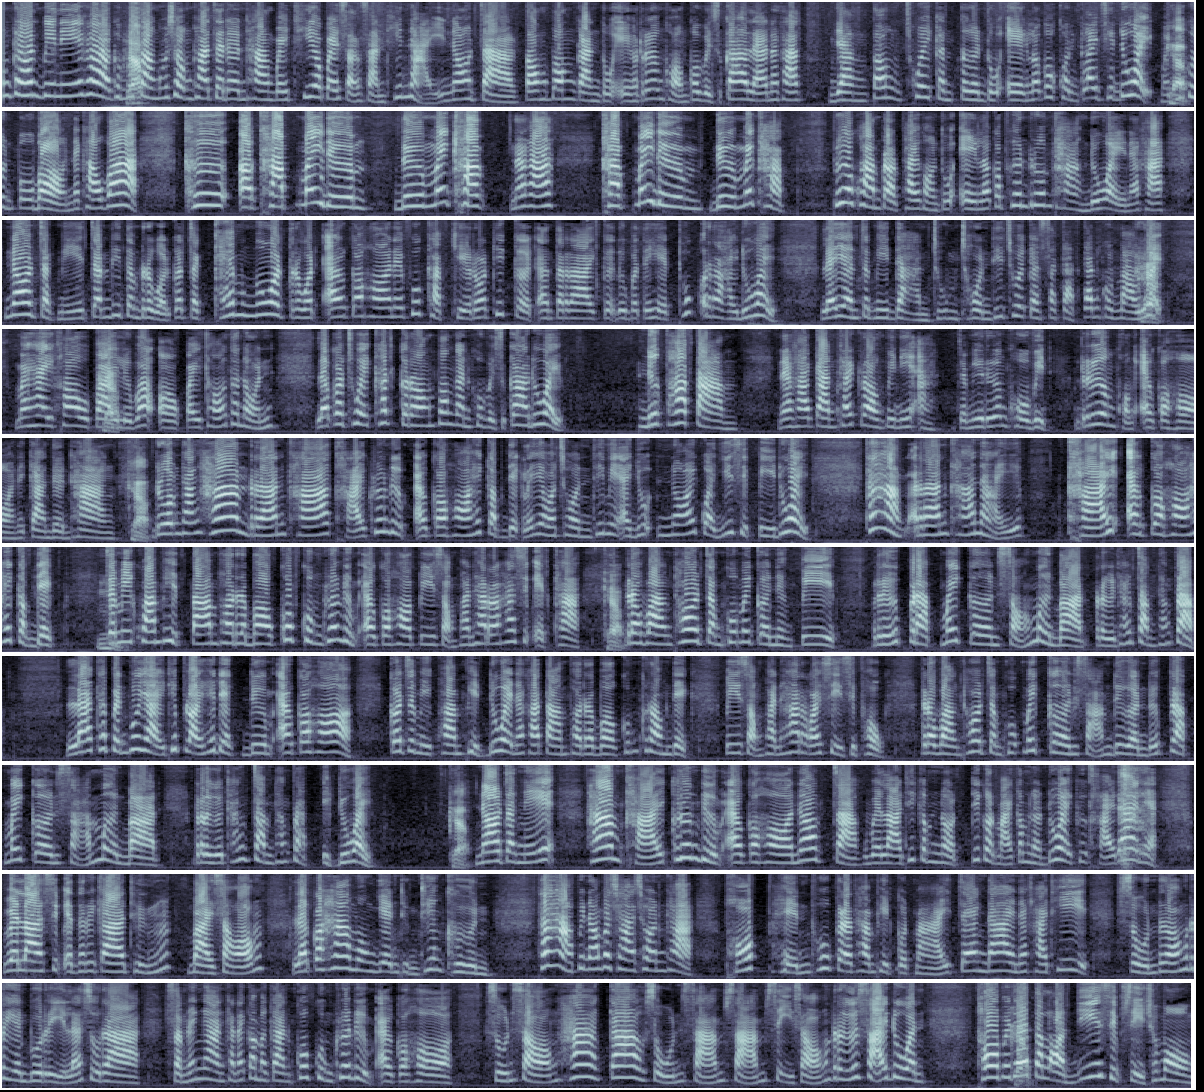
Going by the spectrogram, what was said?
สงกรานต์ปีนี้ค่ะ คุณผู้ฟังคุณผู้ชมคะจะเดินทางไปเที่ยวไปสังสรรค์ที่ไหนนอกจากต้องป้องกันตัวเองเรื่องของโควิด -19 แล้วนะคะ ยังต้องช่วยกันเตือนตัวเองแล้วก็คนใกล้ชิดด้วย เหมือนครับที่คุณปูบอกนะคะว่า คือเอ่อขับไม่ดื่ม ดื่มไม่ขับนะคะ ขับไม่ดื่ม ดื่มไม่ขับเพื่อความปลอดภัยของตัวเองแล้วก็เพื่อนร่วมทางด้วยนะคะ นอกจากนี้เจ้าหน้าที่ตำรวจก็จะเข้มงวดตรวจแอลกอฮอล์ในผู้ขับขี่รถที่เกิดอันตรายเกิดอุบัติเหตุทุกรายด้วย และยังจะมีด่านชุมชนที่ช่วยกันสกัดกั้นคนเมาด้วย ไม่ให้เข้าไปรหรือว่าออกไปท้องถนน แล้วก็ช่วยคัดกรองป้องกันโควิด -19 ด้วย นึกภาพตามนะคะการคัดกรองปีนี้อะจะมีเรื่องโควิด เรื่องของแอลกอฮอล์ในการเดินทางครับรวมทั้งห้ามร้านค้าขายเครื่องดื่มแอลกอฮอล์ให้กับเด็กและเยาวชนที่มีอายุน้อยกว่า 20 ปีด้วย ถ้าหากร้านค้าไหน ขายแอลกอฮอล์ให้กับเด็กอืมจะมีความผิดตามพรบควบคุมเครื่องดื่มแอลกอฮอล์ปี 2551 ค่ะครับระวางโทษจำคุกไม่เกิน 1 ปี หรือปรับไม่เกิน 20,000 บาท หรือทั้งจำทั้งปรับ และถ้าเป็นผู้ใหญ่ที่ปล่อยให้เด็กดื่มแอลกอฮอล์ก็จะมีความผิดด้วยนะคะ ตามพรบคุ้มครองเด็กปี 2546 ระวางโทษจำคุกไม่เกิน 3 เดือน หรือปรับไม่เกิน 30,000 บาท หรือทั้งจำทั้งปรับอีกด้วย นอกจากนี้ห้ามขายเครื่องดื่มแอลกอฮอล์นอกจากเวลาที่กำหนดที่กฎหมายกำหนดด้วย คือขายได้เนี่ยเวลา 11นาฬิกาถึงบ่าย 2 แล้วก็5โมงเย็นถึงเที่ยงคืน ถ้าหากพี่น้องประชาชนค่ะ พบเห็นผู้กระทำผิดกฎหมายแจ้งได้นะคะ ที่ศูนย์ร้องเรียนบุหรี่และสุราสำนักงานคณะกรรมการควบคุมเครื่องดื่มแอลกอฮอล์02-590-3342 หรือสายด่วนโทรไปได้ครับตลอด 24 ชั่วโมง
